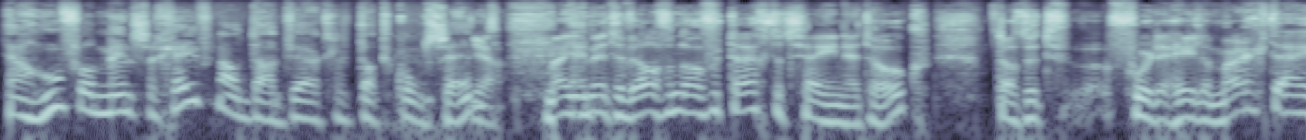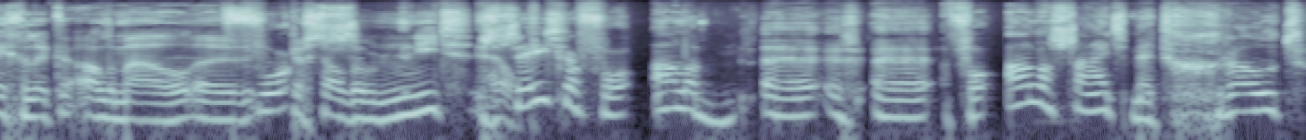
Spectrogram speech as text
ja, hoeveel mensen geven nou daadwerkelijk dat consent. Ja, maar je En bent er wel van overtuigd, dat zei je net ook, dat het voor de hele markt eigenlijk allemaal Voor- per saldo niet helpt. Zeker voor alle, voor alle sites met groot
